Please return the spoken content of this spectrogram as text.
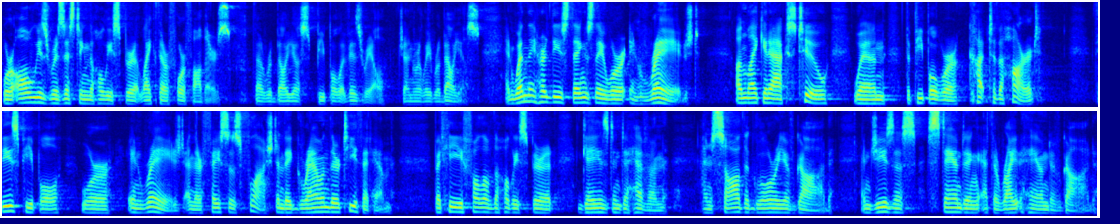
were always resisting the Holy Spirit like their forefathers, the rebellious people of Israel, generally rebellious. And when they heard these things, they were enraged. Unlike in Acts 2, when the people were cut to the heart, these people were enraged and their faces flushed, and they ground their teeth at him. But he, full of the Holy Spirit, gazed into heaven and saw the glory of God, and Jesus standing at the right hand of God.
